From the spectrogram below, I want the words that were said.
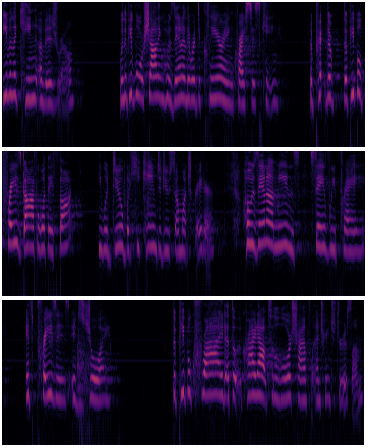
even the King of Israel. When the people were shouting Hosanna, they were declaring Christ as King. The, the, the people praised God for what they thought he would do, but he came to do so much greater. Hosanna means save, we pray. It's praises, it's joy. The people cried, at the, cried out to the Lord's triumphal entry into Jerusalem.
